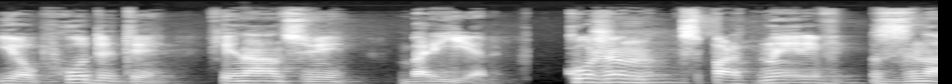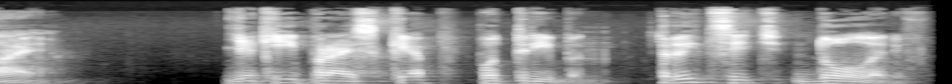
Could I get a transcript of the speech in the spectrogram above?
і обходити фінансові бар'єри. Кожен з партнерів знає, який прайскеп потрібен 30 доларів,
